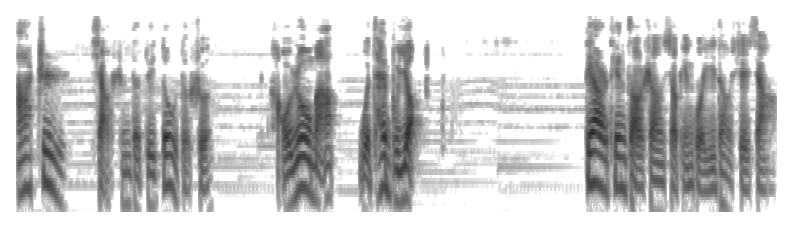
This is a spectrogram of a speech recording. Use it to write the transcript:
阿志小声的对豆豆说：“好肉麻，我才不要。”第二天早上，小苹果一到学校，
